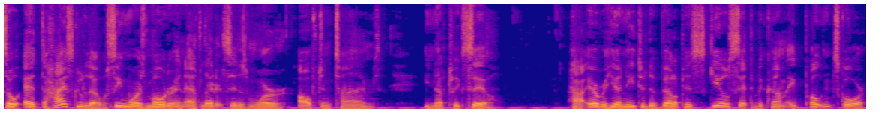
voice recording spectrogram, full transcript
So at the high school level, Seymour's motor and athleticism were oftentimes enough to excel. However, he'll need to develop his skill set to become a potent scorer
